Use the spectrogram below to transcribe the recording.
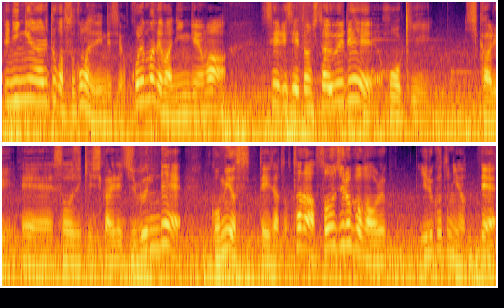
で人間がやるとこはそこまででいいんですよ。これまでは人間は整理整頓した上でほうきしかり、えー掃除機しかりで自分でゴミを吸っていたと。ただ掃除ロボがおるいることによって、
